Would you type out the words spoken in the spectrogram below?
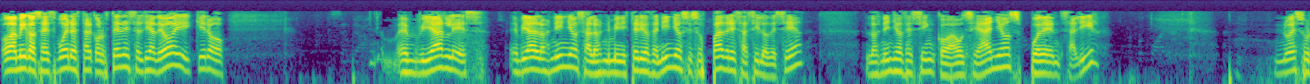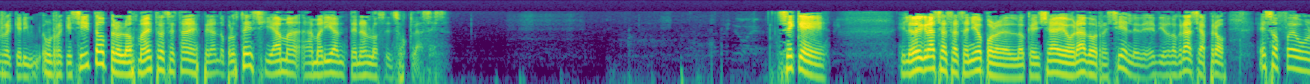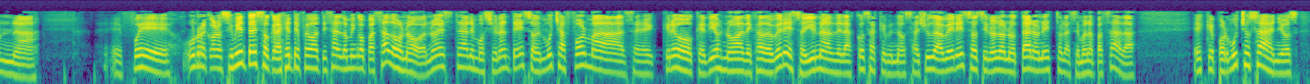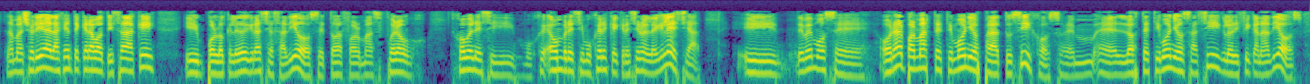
Oh amigos, es bueno estar con ustedes el día de hoy quiero enviarles, enviar a los niños a los ministerios de niños si sus padres así lo desean. Los niños de 5 a 11 años pueden salir. No es un, un requisito, pero los maestros están esperando por ustedes y ama, amarían tenerlos en sus clases. Sé que y le doy gracias al Señor por lo que ya he orado recién, le he dado gracias, pero eso fue una eh, fue un reconocimiento eso que la gente fue bautizada el domingo pasado o no no es tan emocionante eso en muchas formas eh, creo que Dios no ha dejado de ver eso y una de las cosas que nos ayuda a ver eso si no lo notaron esto la semana pasada es que por muchos años la mayoría de la gente que era bautizada aquí y por lo que le doy gracias a Dios de todas formas fueron jóvenes y hombres y mujeres que crecieron en la iglesia. Y debemos eh, orar por más testimonios para tus hijos. Eh, eh, los testimonios así glorifican a Dios.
